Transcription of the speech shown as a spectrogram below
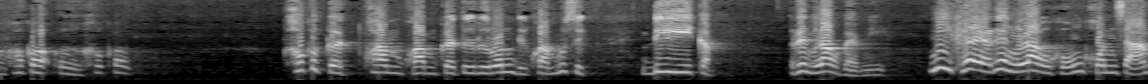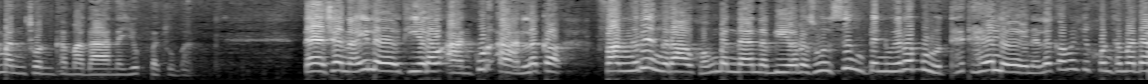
นเขาก็ เออเขาก็ เขาก็เกิดความความกระตือรือร้นหรือความรู้สึกดีกับเรื่องเล่าแบบนี้ นี่แค่เรื่องเล่าของคนสามัญชนธรรมดาในยุคปัจจุบัน แต่ชะไหนเลยที่เราอ่านกุรอาน แล้วก็ฟังเรื่องราวของบรรดานบีรอซูลซึ่งเป็นวีรบุรุษแท้ๆเลยเนี่ยแล้วก็ไม่ใช่คนธรรมดา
